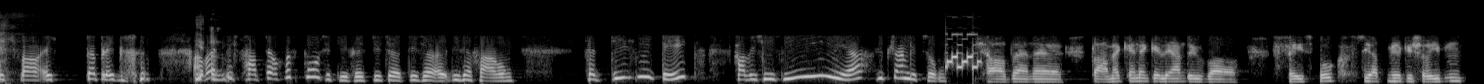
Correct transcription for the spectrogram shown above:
ich war echt perplex. Aber und- es hatte auch was Positives, diese, diese, diese Erfahrung. Seit diesem Date habe ich mich nie mehr hübsch angezogen. Ich habe eine Dame kennengelernt über Facebook. Sie hat mir geschrieben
